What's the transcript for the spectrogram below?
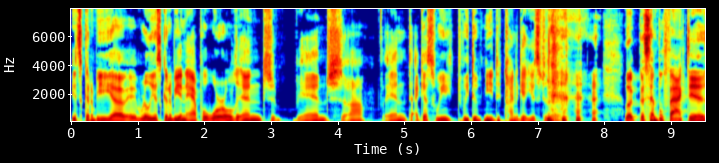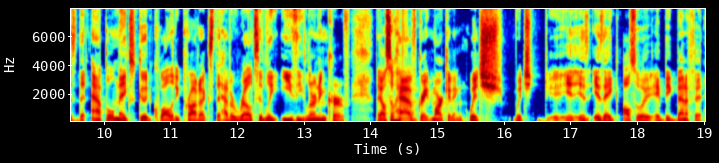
it's going to be, uh, it really is going to be an Apple world, and and uh, and I guess we we do need to kind of get used to that. Look, the simple fact is that Apple makes good quality products that have a relatively easy learning curve. They also have great marketing, which which is is a also a, a, big benefit.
